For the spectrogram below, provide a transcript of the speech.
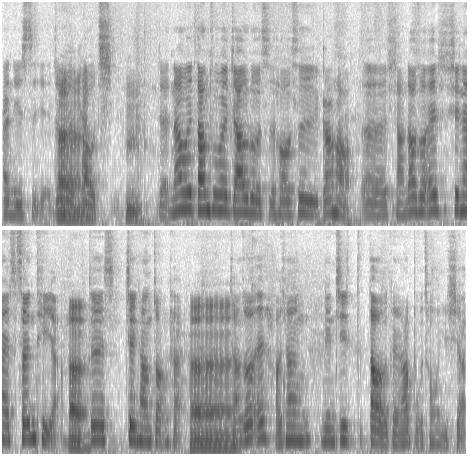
案例事业，就很好奇。嗯。对，那会当初会加入的时候是刚好呃想到说，哎、现在身体啊，嗯。这是健康状态，嗯嗯嗯，想说，哎、好像年纪到了，可能要补充一下。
